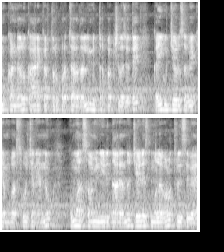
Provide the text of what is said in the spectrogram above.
ಮುಖಂಡರು, ಕಾರ್ಯಕರ್ತರು ಪ್ರಚಾರದಲ್ಲಿ ಮಿತ್ರ ಪಕ್ಷದ ಜೊತೆ ಕೈಗುಜ್ಜೇಡಿಸಬೇಕೆಂಬ ಸೂಚನೆಯನ್ನು ಕುಮಾರಸ್ವಾಮಿ ನೀಡಿದ್ದಾರೆ ಎಂದು ಜೆಡಿಎಸ್ ಮೂಲಗಳು ತಿಳಿಸಿವೆ.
